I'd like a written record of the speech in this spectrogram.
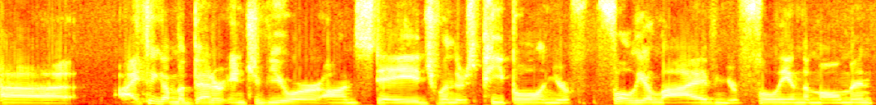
uh I think I'm a better interviewer on stage when there's people and you're fully alive and you're fully in the moment.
